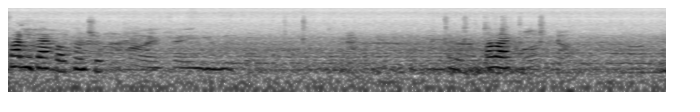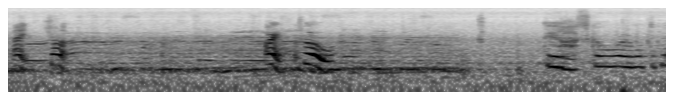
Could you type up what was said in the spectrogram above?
Fight me back, I'll punch you. Bye bye. Hey, shut up. Alright, let's go. Okay, let's go where I want to go.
